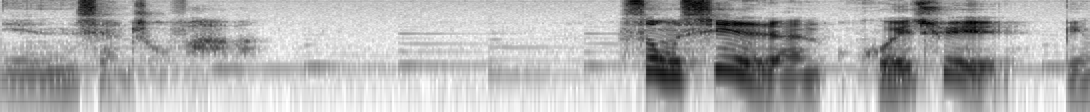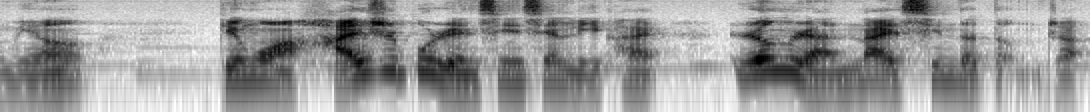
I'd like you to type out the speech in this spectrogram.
您先出发吧。送信人回去禀明，丁公啊还是不忍心先离开，仍然耐心的等着。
